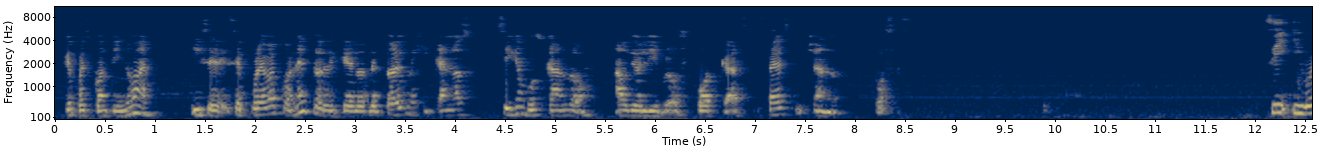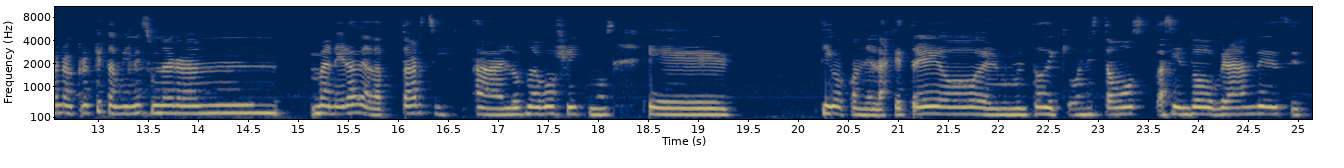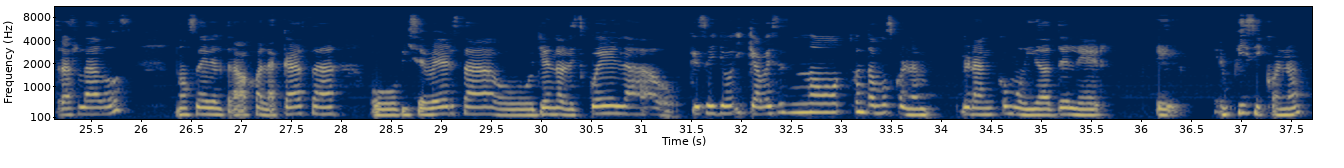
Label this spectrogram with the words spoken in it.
que, pues continúan. Y se, se prueba con esto, de que los lectores mexicanos siguen buscando audiolibros, podcasts, están escuchando cosas. Sí, y bueno, creo que también es una gran manera de adaptarse a los nuevos ritmos. Eh, digo, con el ajetreo, el momento de que, bueno, estamos haciendo grandes eh, traslados, no sé, del trabajo a la casa o viceversa, o yendo a la escuela, o qué sé yo, y que a veces no contamos con la gran comodidad de leer eh, en físico, ¿no?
